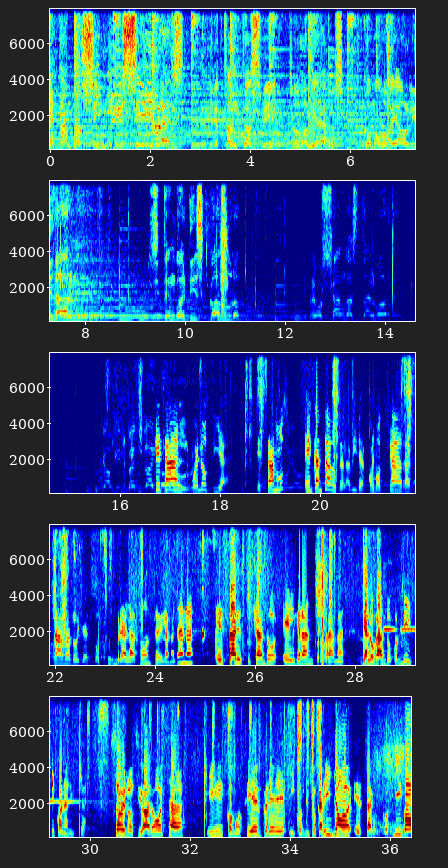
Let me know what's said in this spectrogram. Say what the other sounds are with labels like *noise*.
de tantos invisibles y de tantas victorias? ¿Cómo voy a olvidarme si tengo el disco duro rebosando hasta el borde? ¿Qué tal? Buenos días. Estamos encantados de la vida. Como cada sábado ya es costumbre a las 11 de la mañana estar escuchando el gran programa Dialogando con mis psicoanalistas. Soy Rocío Arocha y como siempre y con mucho cariño está aquí conmigo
